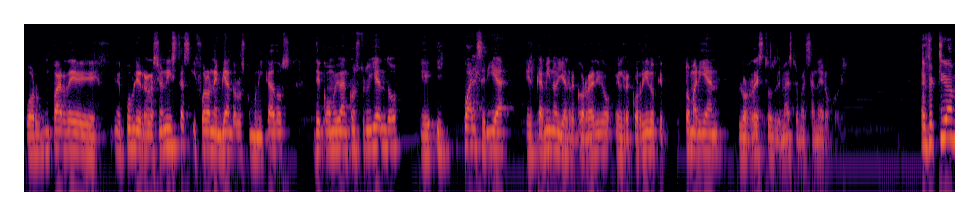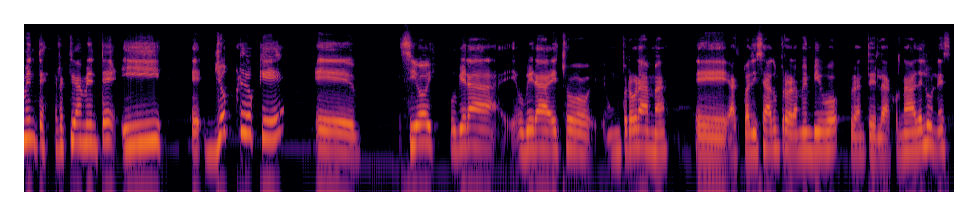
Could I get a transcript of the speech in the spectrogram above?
por un par de eh, relacionistas y fueron enviando los comunicados de cómo iban construyendo eh, y cuál sería el camino y el recorrido, el recorrido que tomarían los restos del maestro Manzanero, Joel. Efectivamente, efectivamente. Y eh, yo creo que eh, si hoy hubiera, hubiera hecho un programa actualizado, un programa en vivo durante la jornada de lunes,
